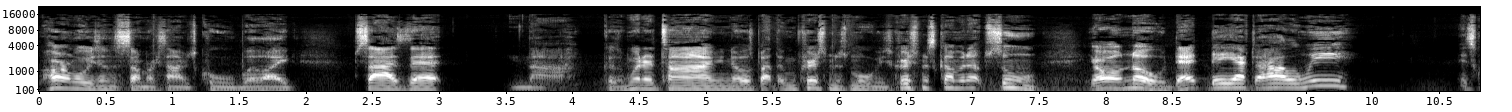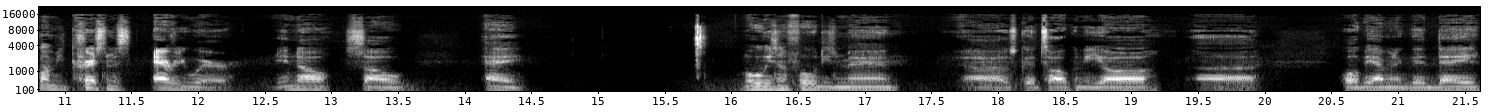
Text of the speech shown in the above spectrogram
Horror movies in the summertime is cool, but like, besides that, nah. Because wintertime, you know, it's about them Christmas movies. Christmas coming up soon. Y'all know that day after Halloween, it's to be Christmas everywhere, you know? So, hey, movies and foodies, man. Uh, it was good talking to y'all. Uh, hope you're having a good day.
